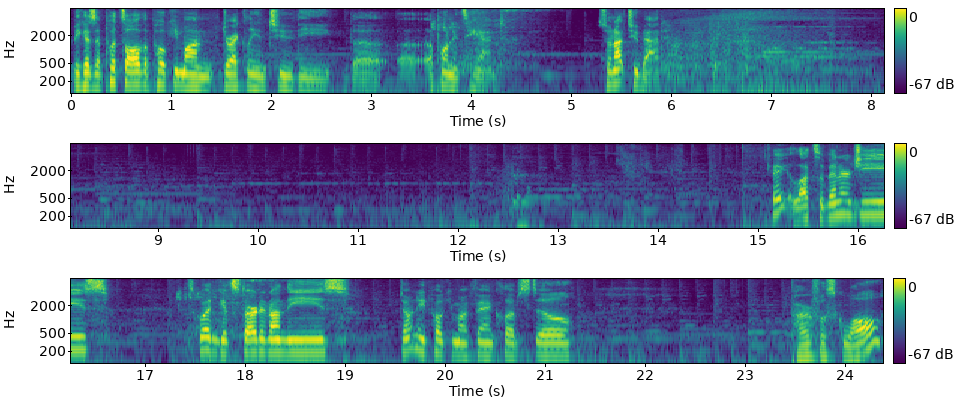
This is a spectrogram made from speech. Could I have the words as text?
because it puts all the Pokemon directly into the the uh, opponent's hand. So not too bad. Okay, lots of energies. Let's go ahead and get started on these. Don't need Pokemon Fan Club still. Powerful Squall?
